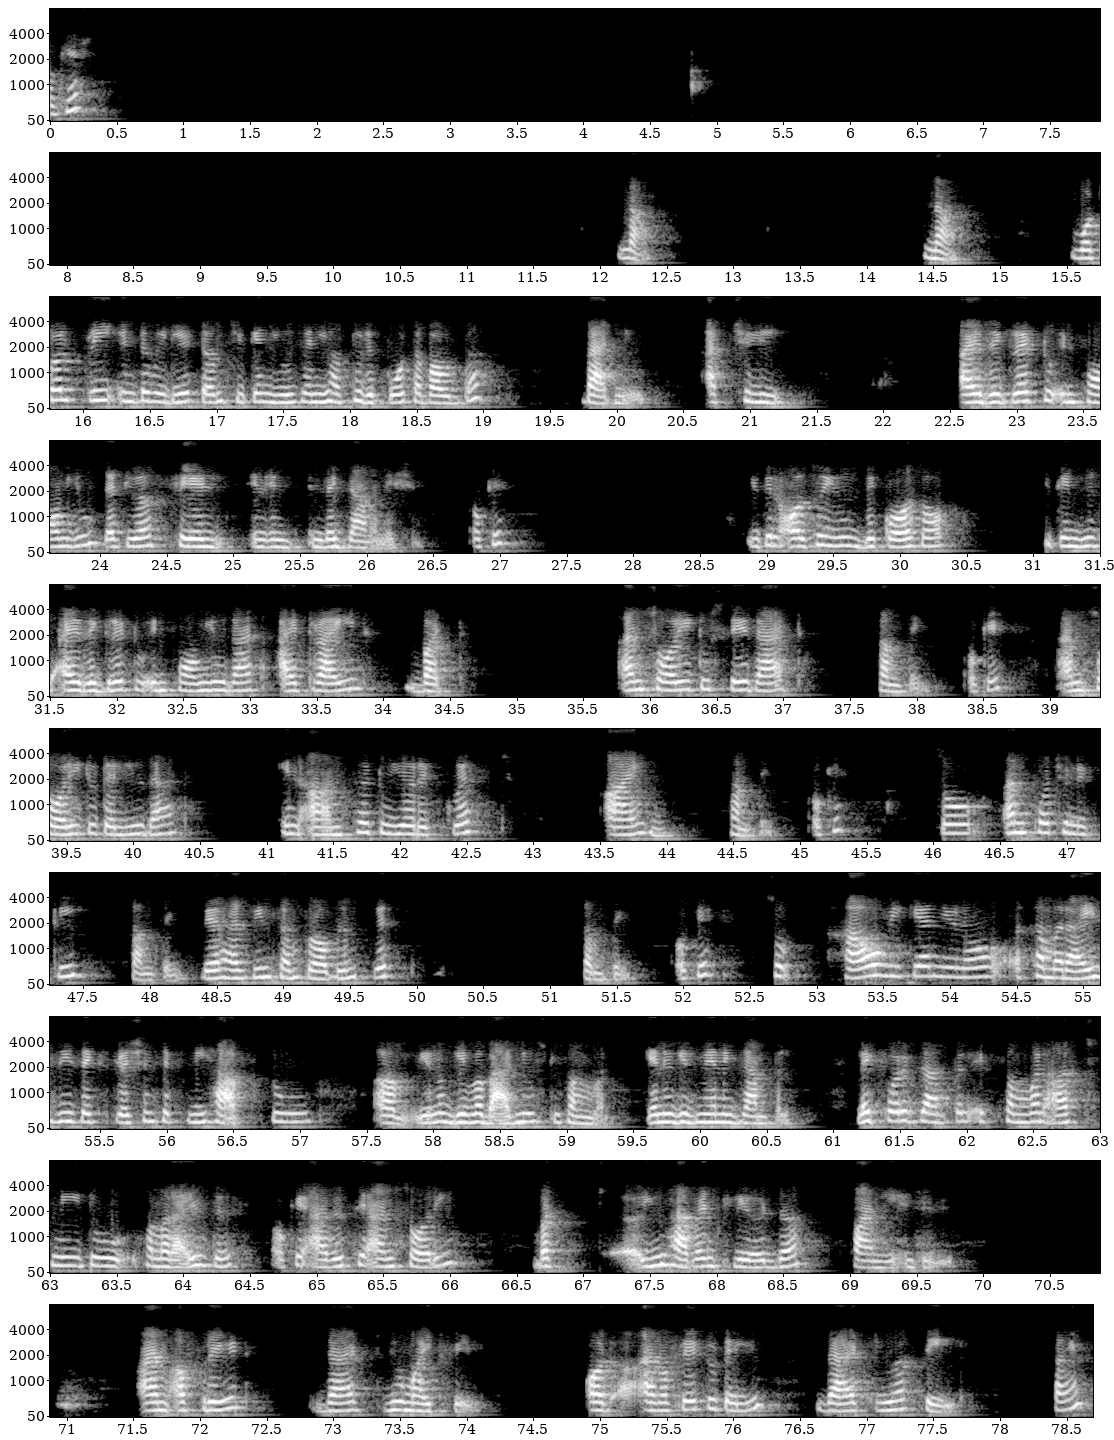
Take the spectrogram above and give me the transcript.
Okay? Now, now, what all pre-intermediate terms you can use when you have to report about the bad news? Actually, I regret to inform you that you have failed in, in, in the examination. Okay? You can also use because of. You can use I regret to inform you that I tried, but I'm sorry to say that something. Okay? I'm sorry to tell you that in answer to your request, I something. Okay? So, unfortunately, something. There has been some problems with something. Okay? So, how we can, you know, summarize these expressions if we have to, um, you know, give a bad news to someone? Can you give me an example? Like, for example, if someone asks me to summarize this, okay, I will say, I'm sorry, but uh, you haven't cleared the final interview. I'm afraid that you might fail, or I'm afraid to tell you that you have failed. Fine?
